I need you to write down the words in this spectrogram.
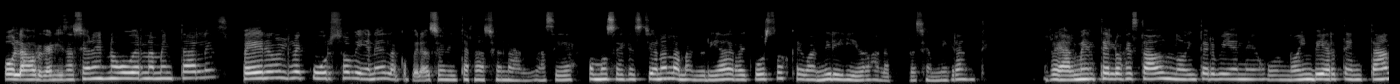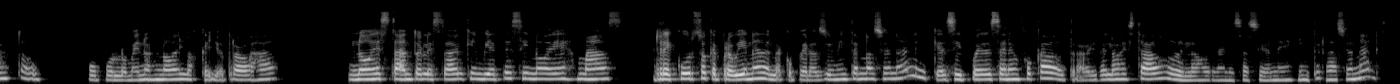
o las organizaciones no gubernamentales, pero el recurso viene de la cooperación internacional. Así es como se gestionan la mayoría de recursos que van dirigidos a la población migrante. Realmente los estados no intervienen o no invierten tanto, o por lo menos no en los que yo he trabajado. No es tanto el estado el que invierte, sino es más recurso que proviene de la cooperación internacional y que sí puede ser enfocado a través de los estados o de las organizaciones internacionales.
